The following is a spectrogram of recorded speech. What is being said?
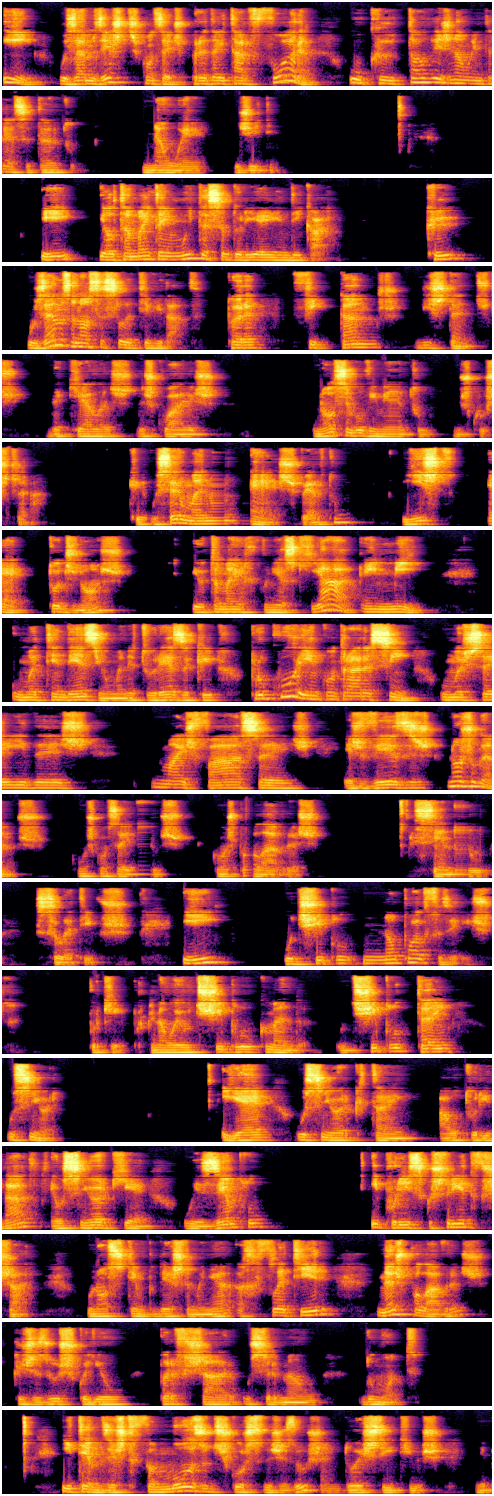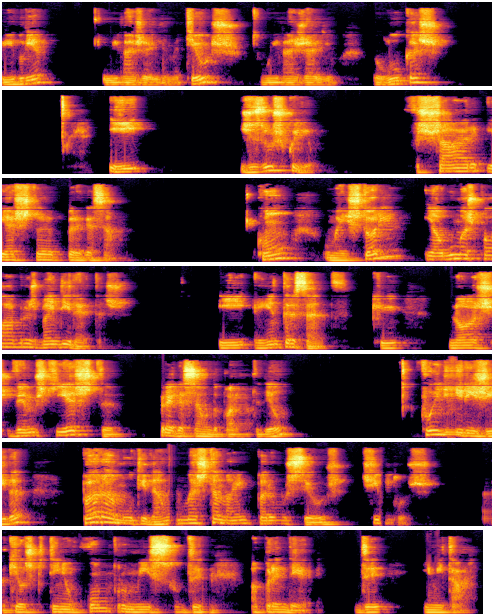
e usamos estes conceitos para deitar fora o que talvez não interessa tanto, não é legítimo. E ele também tem muita sabedoria a indicar que usamos a nossa seletividade para ficarmos distantes daquelas das quais o nosso envolvimento nos custará. Que o ser humano é esperto, e isto é todos nós. Eu também reconheço que há em mim uma tendência, uma natureza que procura encontrar assim umas saídas mais fáceis. Às vezes nós jogamos com os conceitos, com as palavras, sendo seletivos. E o discípulo não pode fazer isto. Porquê? Porque não é o discípulo que manda. O discípulo tem o Senhor. E é o Senhor que tem a autoridade, é o Senhor que é o exemplo, e por isso gostaria de fechar o nosso tempo desta manhã a refletir nas palavras que Jesus escolheu para fechar o Sermão do Monte. E temos este famoso discurso de Jesus em dois sítios na Bíblia, o Evangelho de Mateus, o Evangelho de Lucas, e Jesus escolheu fechar esta pregação com uma história e algumas palavras bem diretas. E é interessante que nós vemos que esta pregação da parte dele foi dirigida para a multidão, mas também para os seus discípulos, aqueles que tinham compromisso de aprender, de imitar.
